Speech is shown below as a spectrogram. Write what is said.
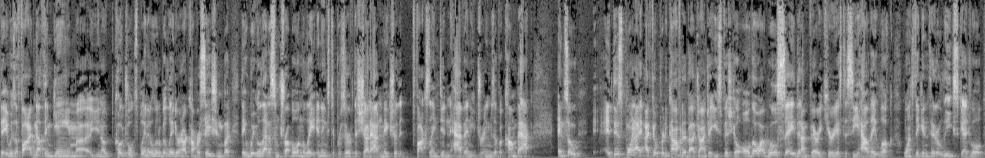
it was a five nothing game. Uh, you know, coach will explain it a little bit later in our conversation, but they wiggled out of some trouble in the late innings to preserve the shutout and make sure that Fox Lane didn't have any dreams of a comeback. And so at this point, I, I, feel pretty confident about John Jay East Fishkill, although I will say that I'm very curious to see how they look once they get into their league schedule.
